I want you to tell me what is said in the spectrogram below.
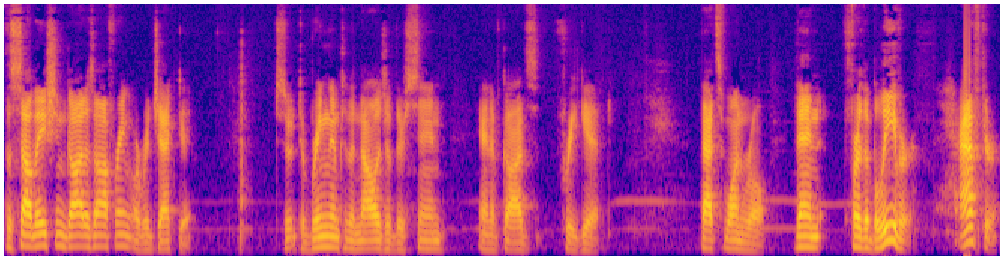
the salvation God is offering or reject it, to, to bring them to the knowledge of their sin and of God's free gift. That's one role. Then for the believer, after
